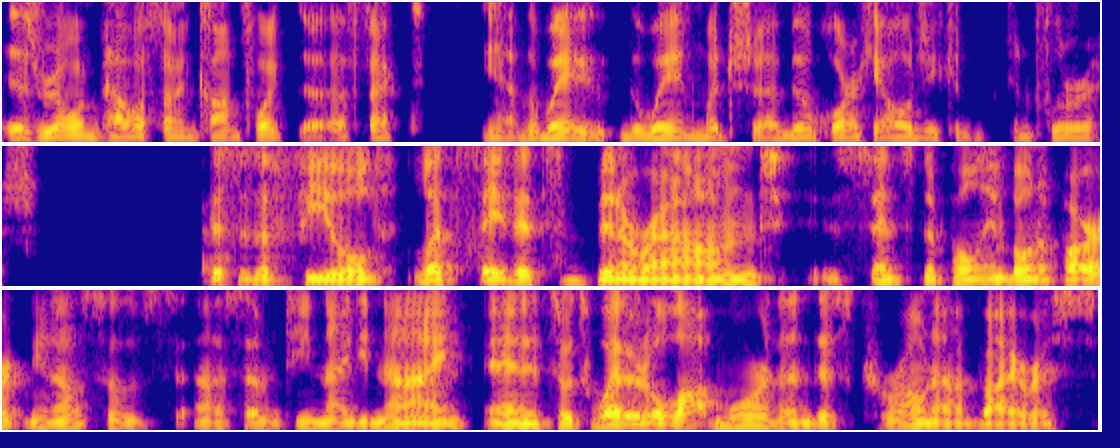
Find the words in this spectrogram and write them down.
Israel and Palestine conflict uh, affect you know the way the way in which uh, biblical archaeology can can flourish? This is a field, let's say, that's been around since Napoleon Bonaparte, you know, so uh, 1799, and it's, so it's weathered a lot more than this coronavirus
